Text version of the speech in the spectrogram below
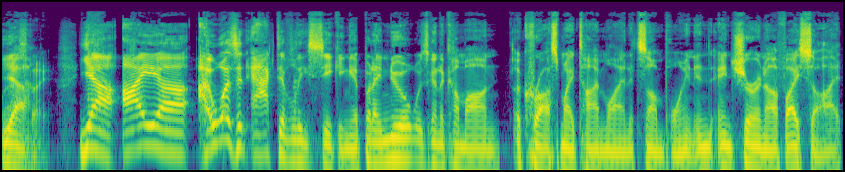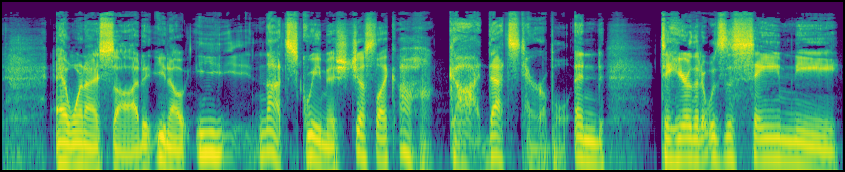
last yeah. night Yeah, I uh, I wasn't actively seeking it, but I knew it was going to come on across my timeline at some point, and and sure enough, I saw it. And when I saw it, you know, not squeamish, just like, oh God, that's terrible. And to hear that it was the same knee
